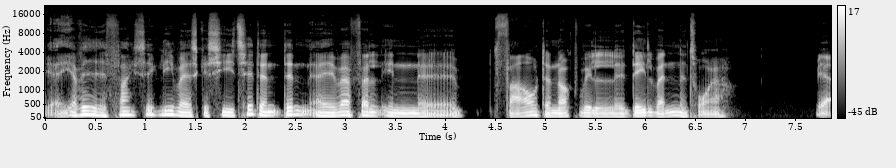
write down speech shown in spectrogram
Ja, jeg ved faktisk ikke lige, hvad jeg skal sige til den. Den er i hvert fald en øh, farve, der nok vil øh, dele vandene, tror jeg. Ja,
